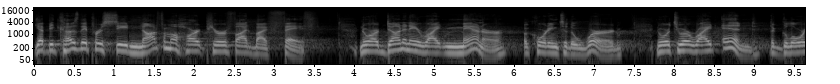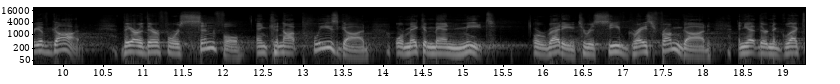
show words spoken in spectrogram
yet because they proceed not from a heart purified by faith, nor are done in a right manner according to the word, nor to a right end, the glory of God. They are therefore sinful and cannot please God or make a man meet or ready to receive grace from God, and yet their neglect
